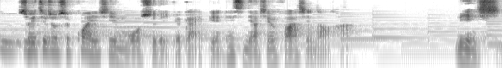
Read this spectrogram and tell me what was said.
嗯，所以这就是惯性模式的一个改变。但是你要先发现到它，练习，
